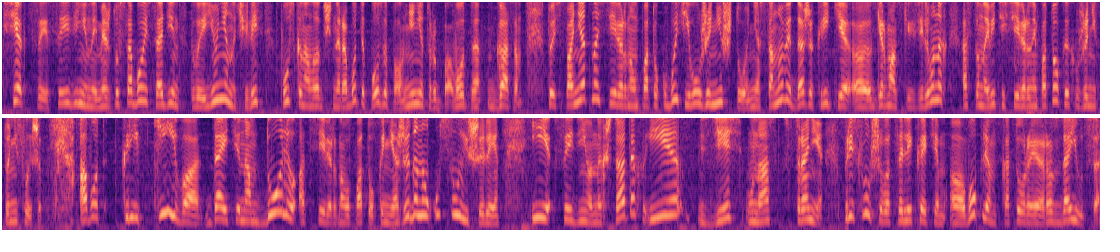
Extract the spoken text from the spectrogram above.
Секции соединены между собой. С 11 июня начались пусконаладочные работы по заполнению трубопровода газом. То есть, понятно, Северному потоку быть его уже ничто не остановит. Даже крики э, германских зеленых «Остановите Северный поток», их уже никто никто не слышит. А вот крик Киева «дайте нам долю от Северного потока» неожиданно услышали и в Соединенных Штатах, и здесь у нас в стране. Прислушиваться ли к этим э, воплям, которые раздаются?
